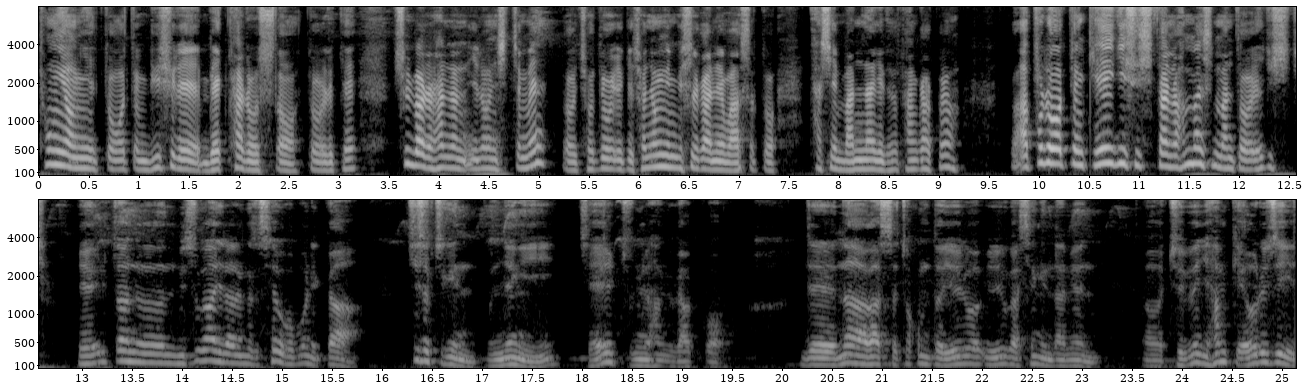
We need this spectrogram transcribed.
통영이 또 어떤 미술의 메카로서 또 이렇게 출발을 하는 이런 시점에 또 저도 이렇게 전영림 미술관에 와서 또 다시 만나게 돼서 반갑고요. 또 앞으로 어떤 계획이 있으시다면 한 말씀만 더 해주시죠. 예, 일단은 미술관이라는 것을 세우고 보니까 지속적인 운영이 제일 중요한 것 같고, 이제 나아가서 조금 더 여유, 여유가 생긴다면, 어, 주변이 함께 어우러져 있,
